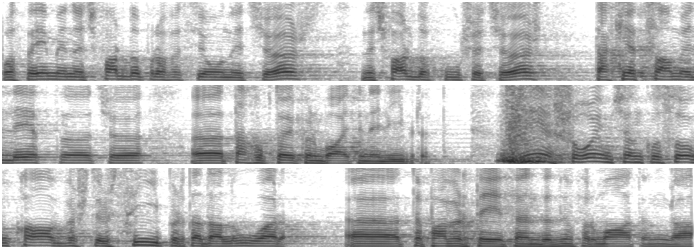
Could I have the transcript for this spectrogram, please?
po themi në çfarëdo profesioni që është, në çfarëdo fushe që është, ta ketë sa më lehtë që ta kuptojë përmbajtjen e librit. Ne e shohim që në Kosovë ka vështirësi për ta dalluar të pavërtetën, dezinformatën nga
